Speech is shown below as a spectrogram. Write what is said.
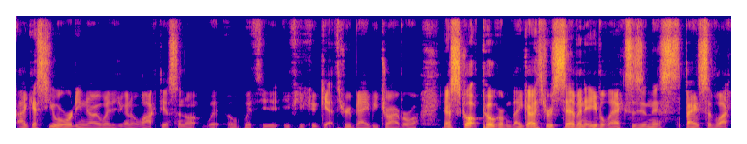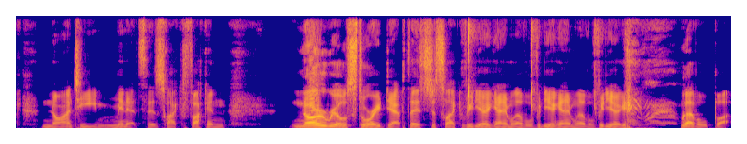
I guess you already know whether you're going to like this or not with, with you if you could get through Baby Driver or you know Scott Pilgrim. They go through seven evil X's in this space of like 90 minutes. There's like fucking no real story depth. It's just like video game level, video game level, video game level. But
